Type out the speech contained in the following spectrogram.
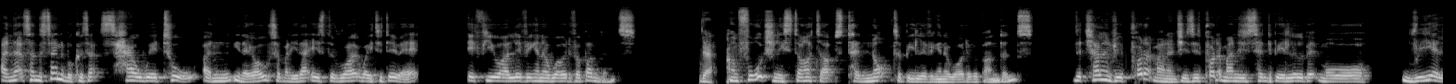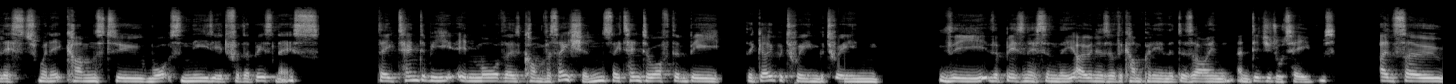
And that's understandable because that's how we're taught. And, you know, ultimately that is the right way to do it if you are living in a world of abundance. Yeah. Unfortunately, startups tend not to be living in a world of abundance. The challenge with product managers is product managers tend to be a little bit more realists when it comes to what's needed for the business. They tend to be in more of those conversations. They tend to often be the go between between the the business and the owners of the company and the design and digital teams. And so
